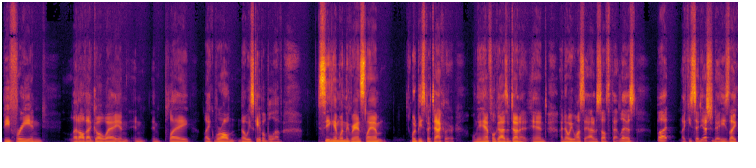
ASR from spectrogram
be free and let all that go away and, and, and play like we're all know he's capable of? Seeing him win the Grand Slam would be spectacular. Only a handful of guys have done it. And I know he wants to add himself to that list. But like he said yesterday, he's like,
